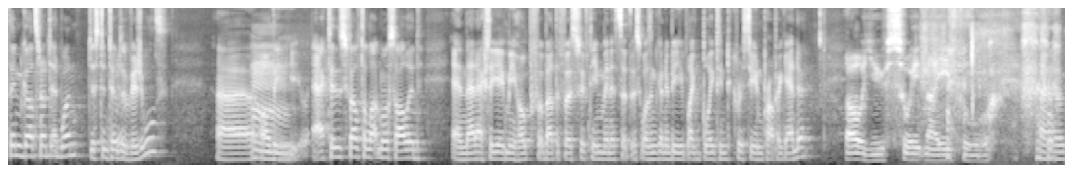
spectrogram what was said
than God's Not Dead one, just in terms of visuals. Uh, All the actors felt a lot more solid, and that actually gave me hope for about the first 15 minutes that this wasn't going to be like blatant Christian propaganda. Oh, you sweet naive fool. Uh,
